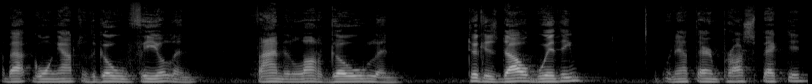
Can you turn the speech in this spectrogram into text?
about going out to the gold field and finding a lot of gold and took his dog with him, went out there and prospected.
